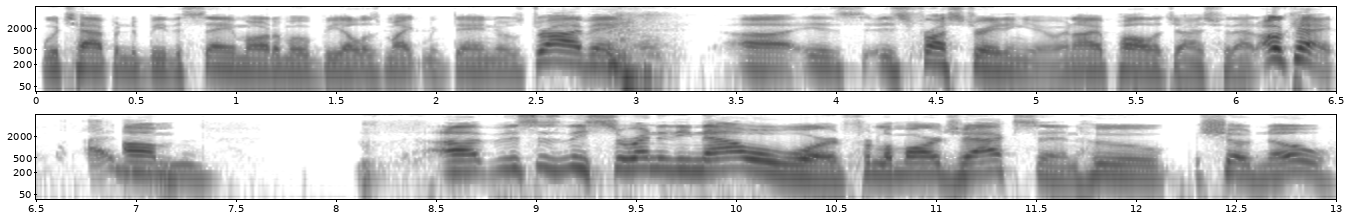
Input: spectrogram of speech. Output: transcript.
which happened to be the same automobile as Mike McDaniel's driving, uh, is is frustrating you, and I apologize for that. Okay. Um, uh, this is the Serenity Now Award for Lamar Jackson, who showed no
